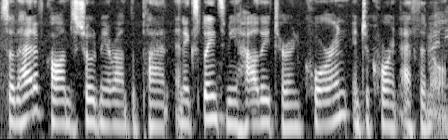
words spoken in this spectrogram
So the head of comms showed me around the plant and explained to me how they turn corn into corn ethanol.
